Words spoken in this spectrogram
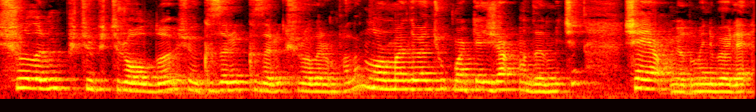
şuralarım pütür pütür oldu. Şöyle kızarık kızarık şuralarım falan. Normalde ben çok makyaj yapmadığım için şey yapmıyordum. Hani böyle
